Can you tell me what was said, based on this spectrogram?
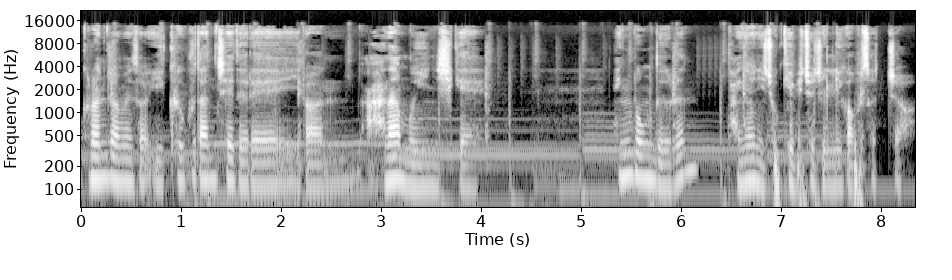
그런 점에서 이 극우 단체들의 이런 아나무인식의 행동들은 당연히 좋게 비춰질 리가 없었죠.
